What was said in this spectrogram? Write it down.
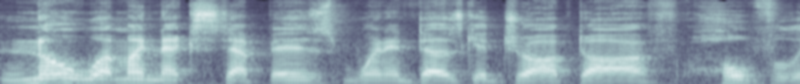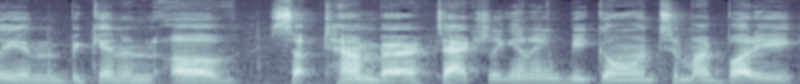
know what my next step is when it does get dropped off hopefully in the beginning of September. It's actually going to be going to my buddy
